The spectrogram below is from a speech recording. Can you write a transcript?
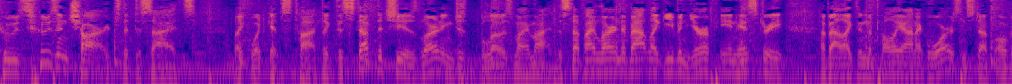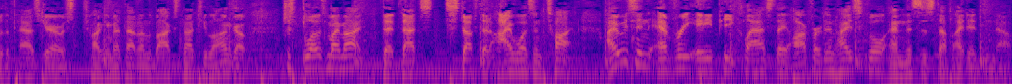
who's who's in charge that decides like what gets taught. Like the stuff that she is learning just blows my mind. The stuff I learned about like even European history, about like the Napoleonic Wars and stuff over the past year. I was talking about that on the box not too long ago. Just blows my mind that that's stuff that I wasn't taught. I was in every AP class they offered in high school, and this is stuff I didn't know.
